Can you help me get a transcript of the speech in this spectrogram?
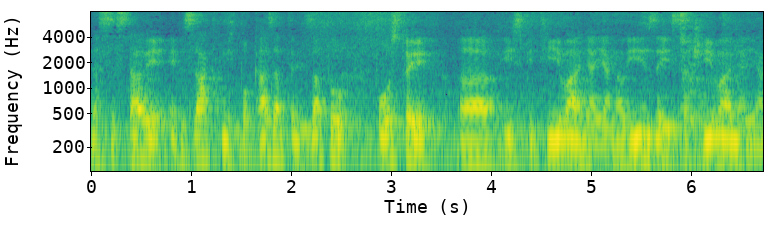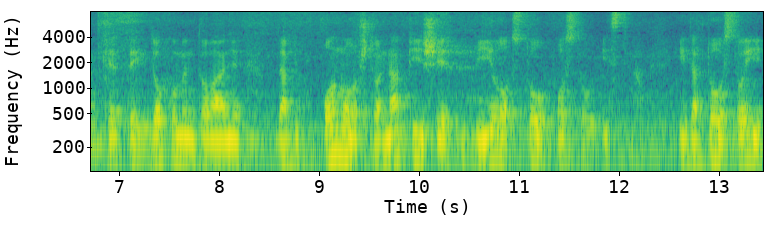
da se stave egzaktni pokazatelji, zato postoje uh, ispitivanja i analize, istraživanja i ankete i dokumentovanje, da bi ono što napiše bilo 100% istina. I da to stoji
